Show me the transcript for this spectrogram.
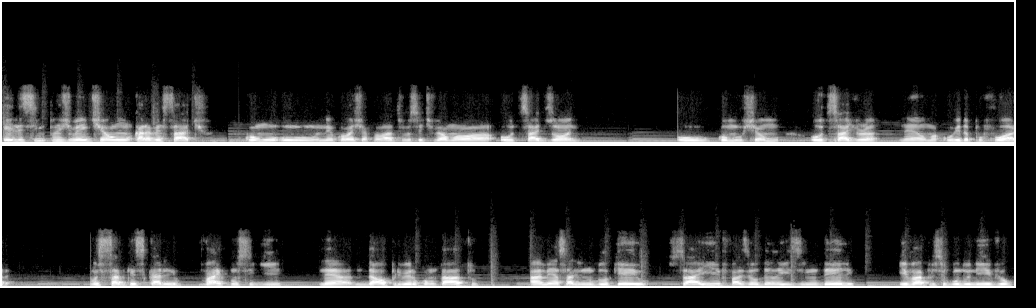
Ele simplesmente é um cara versátil como o Nicolas tinha falado, se você tiver uma outside zone, ou como chamo, outside run, né, uma corrida por fora, você sabe que esse cara ele vai conseguir né, dar o primeiro contato, ameaçar ali no bloqueio, sair, fazer o delayzinho dele e vai para o segundo nível,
